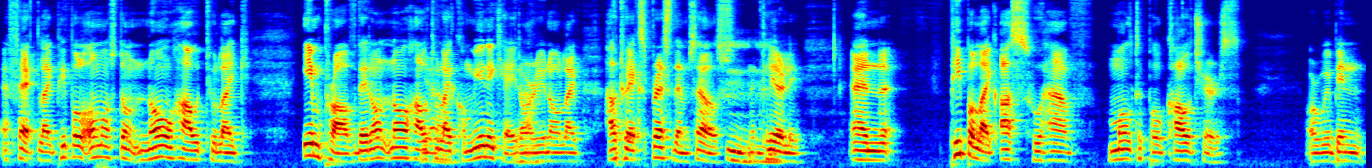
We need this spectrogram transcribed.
affect. Like people almost don't know how to like improv. They don't know how to like communicate or you know like how to express themselves Mm-hmm. clearly. And people like us who have multiple cultures or we've been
